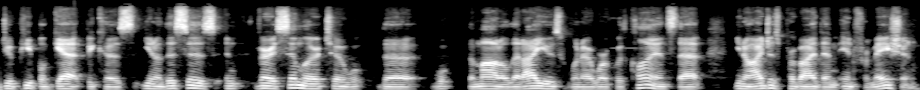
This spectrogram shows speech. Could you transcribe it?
do people get? Because you know this is very similar to the the model that I use when I work with clients. That you know I just provide them information,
